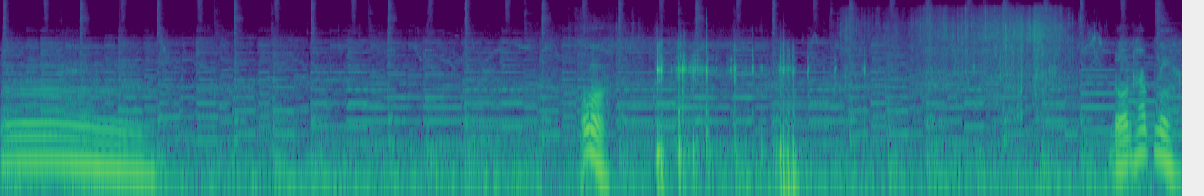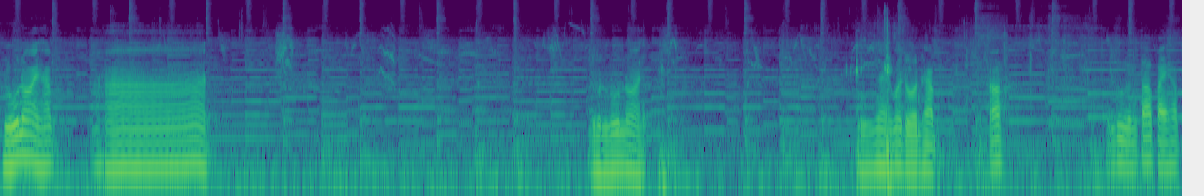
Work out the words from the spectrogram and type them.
อืม โอ้โดนครับนี่หนูน้อยครับอ่าโดนหนูน้อยนี่ไงว่าโดนครับเอาดูกันต่อไปครับ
